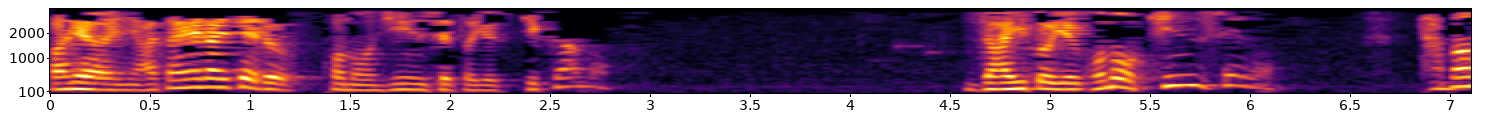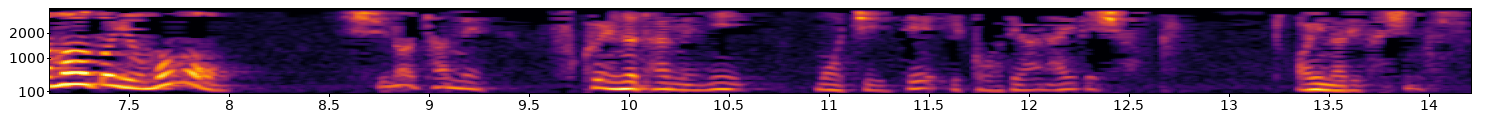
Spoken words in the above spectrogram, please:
我々に与えられているこの人生という時間を、財というこの金銭を、賜物というものを死のため、福音のために用いていこうではないでしょう。お祈りいたします。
